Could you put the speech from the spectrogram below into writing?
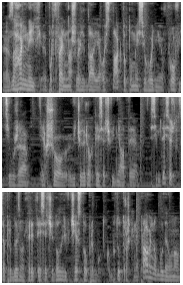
Е, Загальний портфель наш виглядає ось так. Тобто ми сьогодні в профіті вже, якщо від 4 тисяч відняти 7 тисяч, то це приблизно 3 тисячі доларів чистого прибутку. Бо тут трошки неправильно буде воно.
